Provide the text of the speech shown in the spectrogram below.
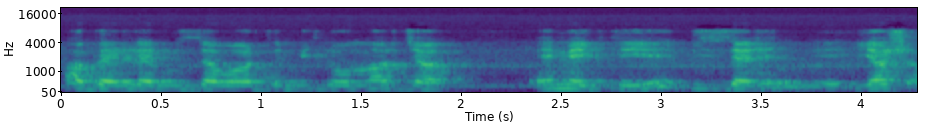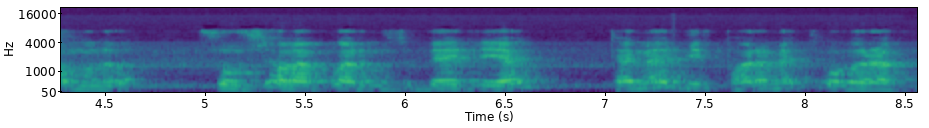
haberlerinizde vardı milyonlarca emekliyi, bizlerin e, yaşamını, sosyal haklarımızı belirleyen temel bir parametre olarak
